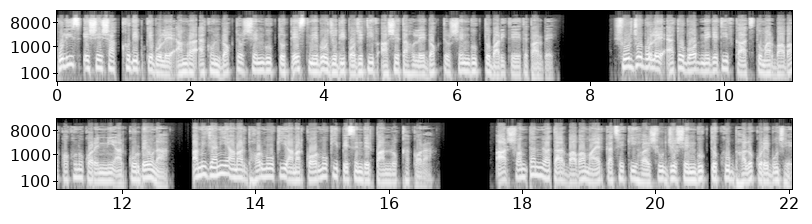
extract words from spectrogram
পুলিশ এসে সাক্ষ্যদীপকে বলে, আমরা এখন ডক্টর সেনগুপ্ত টেস্ট নেব, যদি পজিটিভ আসে তাহলে ডক্টর সেনগুপ্ত বাড়িতে যেতে পারবে। সূর্য বলে, এত বড় নেগেটিভ কাজ তোমার বাবা কখনো করেননি আর করবেও না। আমি জানি আমার ধর্ম কি, আমার কর্ম কি, পেশেন্টদের পান রক্ষা করা। আর সন্তানরা তার বাবা মায়ের কাছে কি হয় সূর্য সেনগুপ্ত খুব ভালো করে বুঝে,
